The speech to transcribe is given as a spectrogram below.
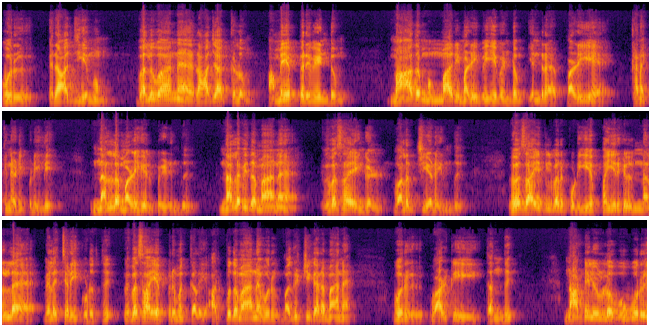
ஒரு ராஜ்யமும் வலுவான ராஜாக்களும் அமையப்பெற வேண்டும் மாதம் மும்மாறி மழை பெய்ய வேண்டும் என்ற பழைய கணக்கின் அடிப்படையிலே நல்ல மழைகள் பெய்ந்து நல்ல விதமான விவசாயங்கள் வளர்ச்சி அடைந்து விவசாயத்தில் வரக்கூடிய பயிர்கள் நல்ல விளைச்சலை கொடுத்து விவசாய பெருமக்களை அற்புதமான ஒரு மகிழ்ச்சிகரமான ஒரு வாழ்க்கையை தந்து நாட்டில் உள்ள ஒவ்வொரு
